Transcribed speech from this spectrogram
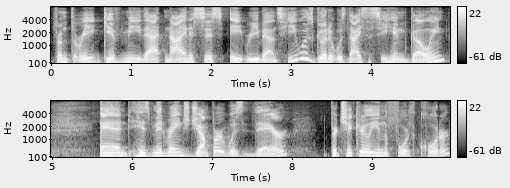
from three. Give me that. Nine assists, eight rebounds. He was good. It was nice to see him going. And his mid range jumper was there, particularly in the fourth quarter.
